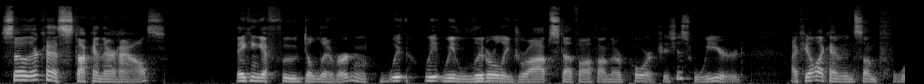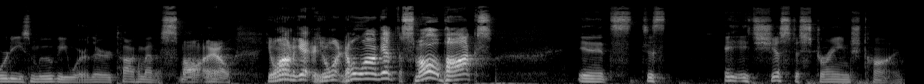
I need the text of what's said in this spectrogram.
So they're kind of stuck in their house. They can get food delivered, and we, we, we literally drop stuff off on their porch. It's just weird. I feel like I'm in some 40s movie where they're talking about a small, you know, you want to get, you want, don't want to get the smallpox. It's just, it's just a strange time.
